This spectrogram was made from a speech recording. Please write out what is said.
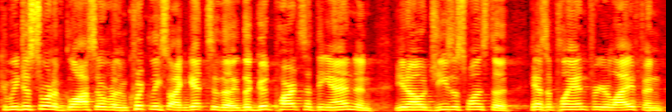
can we just sort of gloss over them quickly so I can get to the, the good parts at the end? And, you know, Jesus wants to, he has a plan for your life and,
